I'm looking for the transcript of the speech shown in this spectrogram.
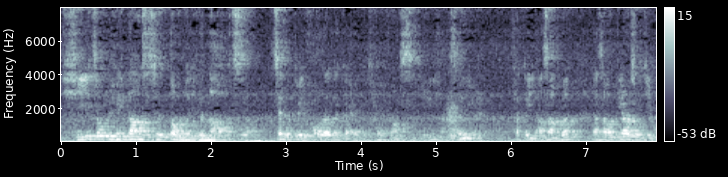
习仲勋当时就动了一个脑子，这个对后来的改革开放是影响深远。他跟杨尚昆，杨尚昆第二书记嘛。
